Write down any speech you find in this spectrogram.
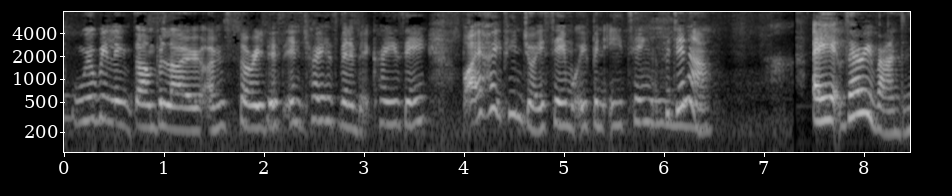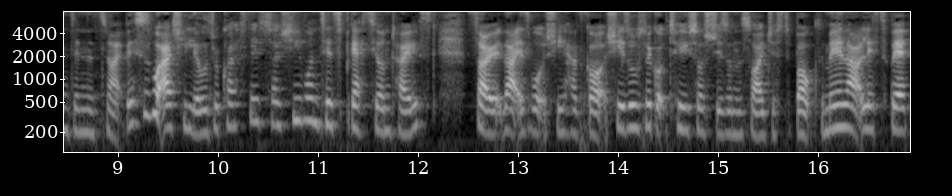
will be linked down below. I'm sorry this intro has been a bit crazy, but I hope you enjoy seeing what we've been eating for dinner. A very random dinner tonight. This is what actually Lil's requested. So she wanted spaghetti on toast. So that is what she has got. She's also got two sausages on the side just to bulk the meal out a little bit.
